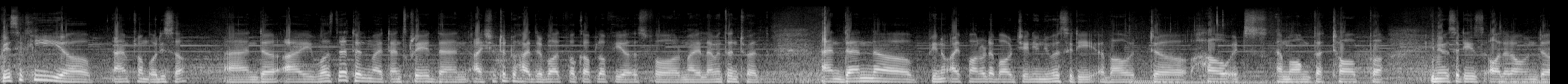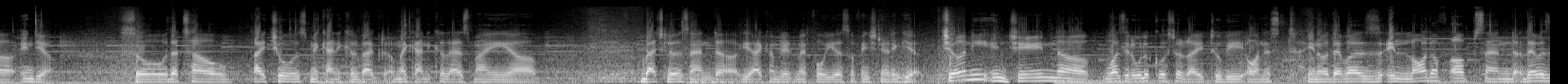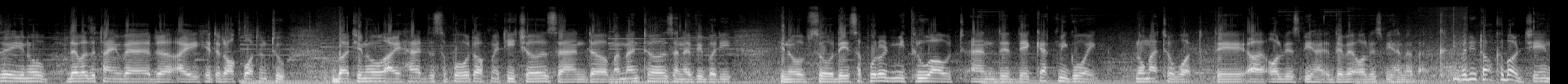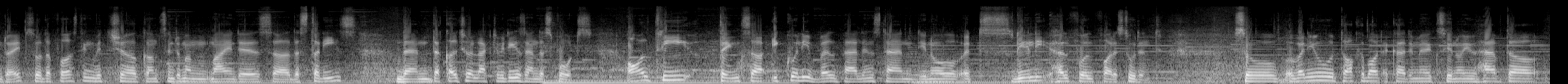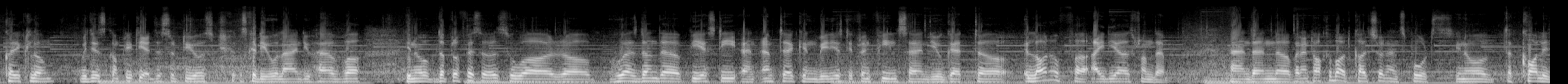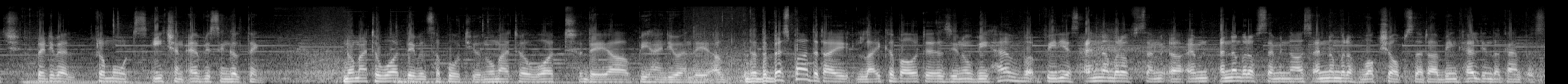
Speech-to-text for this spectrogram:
Basically, uh, I'm from Odisha and uh, I was there till my 10th grade. Then I shifted to Hyderabad for a couple of years for my 11th and 12th. And then, uh, you know, I found out about Jain University, about uh, how it's among the top uh, universities all around uh, India. So that's how I chose mechanical background, mechanical as my bachelor's and uh, yeah, I completed my four years of engineering here. Journey in Jain uh, was a roller coaster ride to be honest. You know, there was a lot of ups and there was a, you know, there was a time where uh, I hit a rock bottom too. But you know, I had the support of my teachers and uh, my mentors and everybody, you know, so they supported me throughout and they, they kept me going no matter what they are always behind they were always behind my back. When you talk about Jain, right so the first thing which uh, comes into my mind is uh, the studies then the cultural activities and the sports. All three things are equally well balanced and you know it's really helpful for a student. So when you talk about academics you know you have the curriculum which is completely adjusted to your schedule and you have uh, you know the professors who are uh, who has done the PhD and MTech in various different fields and you get uh, a lot of uh, ideas from them. And then uh, when I talk about culture and sports you know the college pretty well promotes each and every single thing no matter what they will support you. No matter what they are behind you and they are the, the best part that i like about is you know we have various n number of sem- uh, n number of seminars n number of workshops that are being held in the campus.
